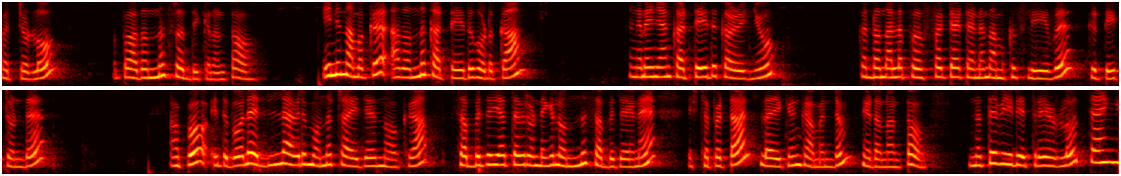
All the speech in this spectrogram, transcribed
പറ്റുള്ളൂ. അപ്പോൾ അതൊന്ന് ശ്രദ്ധിക്കണം കേട്ടോ ഇനി നമുക്ക് അതൊന്ന് കട്ട് ചെയ്ത് കൊടുക്കാം. അങ്ങനെ ഞാൻ കട്ട് ചെയ്ത് കഴിഞ്ഞു. കണ്ടോ? നല്ല പെർഫെക്റ്റായിട്ട് തന്നെ നമുക്ക് സ്ലീവ് കിട്ടിയിട്ടുണ്ട്. അപ്പോൾ ഇതുപോലെ എല്ലാവരും ഒന്ന് ട്രൈ ചെയ്ത് നോക്കുക. സബ് ചെയ്യാത്തവരുണ്ടെങ്കിൽ ഒന്ന് സബ് ചെയ്യണേ. ഇഷ്ടപ്പെട്ടാൽ ലൈക്കും കമന്റും ഇടണം കേട്ടോ ഇന്നത്തെ വീഡിയോ ഇത്രയേ ഉള്ളൂ. താങ്ക്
